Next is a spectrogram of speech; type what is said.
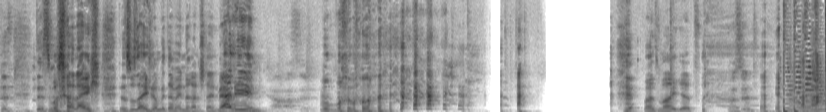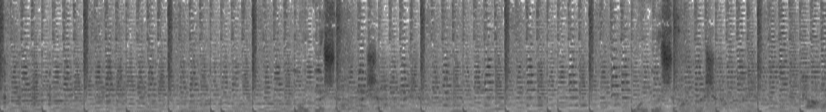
das, das muss man eigentlich, das muss eigentlich noch mit am Ende ranschneiden. Merlin! Ja, was denn? Wo, wo, wo? was mache ich jetzt? Was denn? Mundmische. Mundmische. Mundmische. Mundmische. Tamo.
